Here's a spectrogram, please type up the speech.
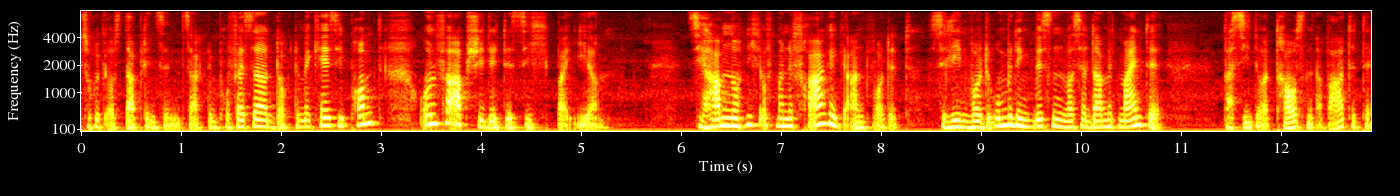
zurück aus Dublin sind, sagte Professor Dr. McCasey prompt und verabschiedete sich bei ihr. Sie haben noch nicht auf meine Frage geantwortet. Celine wollte unbedingt wissen, was er damit meinte, was sie dort draußen erwartete.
